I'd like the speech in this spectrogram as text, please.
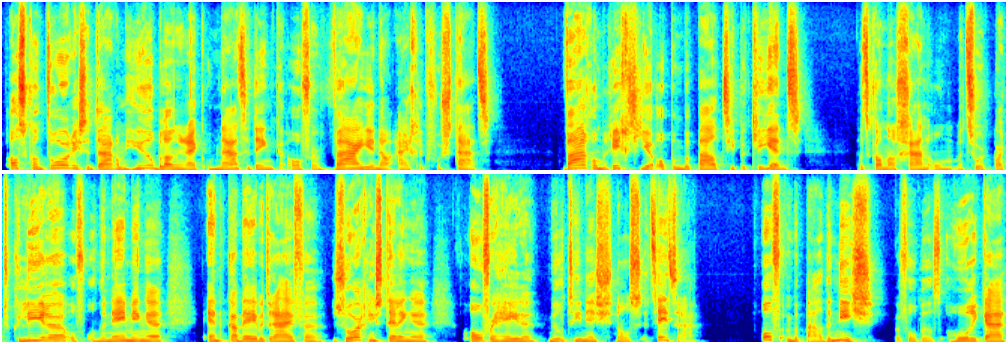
Als kantoor is het daarom heel belangrijk om na te denken over waar je nou eigenlijk voor staat. Waarom richt je je op een bepaald type cliënt? Dat kan dan gaan om het soort particulieren of ondernemingen, MKB-bedrijven, zorginstellingen, overheden, multinationals, etc of een bepaalde niche, bijvoorbeeld horeca,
